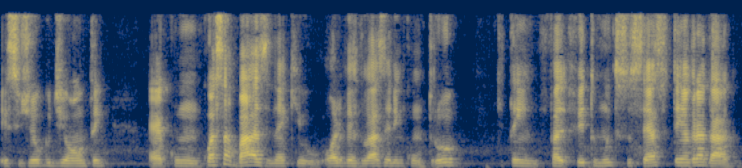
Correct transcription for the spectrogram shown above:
esse jogo de ontem, é, com, com essa base né, que o Oliver Glasner encontrou, que tem feito muito sucesso e tem agradado.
